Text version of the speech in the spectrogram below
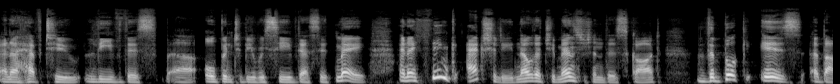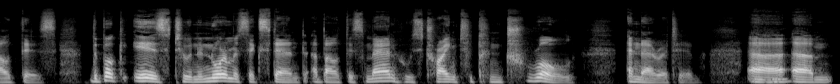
and I have to leave this uh, open to be received as it may. And I think actually, now that you mentioned this, Scott, the book is about this. The book is to an enormous extent about this man who's trying to control a narrative. Mm-hmm. Uh, um,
